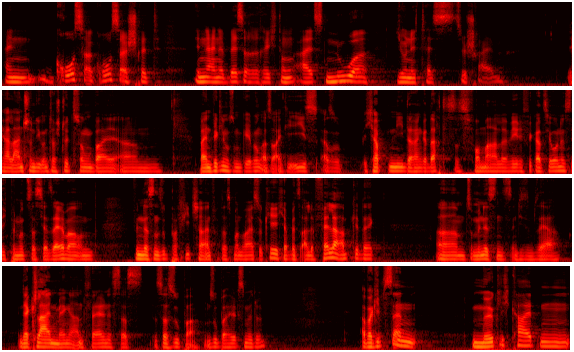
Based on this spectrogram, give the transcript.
ein großer, großer Schritt in eine bessere Richtung, als nur Unit-Tests zu schreiben. Ja, allein schon die Unterstützung bei, ähm, bei Entwicklungsumgebung, also IDEs. Also ich habe nie daran gedacht, dass es formale Verifikation ist. Ich benutze das ja selber und finde das ein super Feature, einfach, dass man weiß, okay, ich habe jetzt alle Fälle abgedeckt. Ähm, Zumindest in diesem sehr, in der kleinen Menge an Fällen ist das, ist das super, ein super Hilfsmittel. Aber gibt es denn Möglichkeiten,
